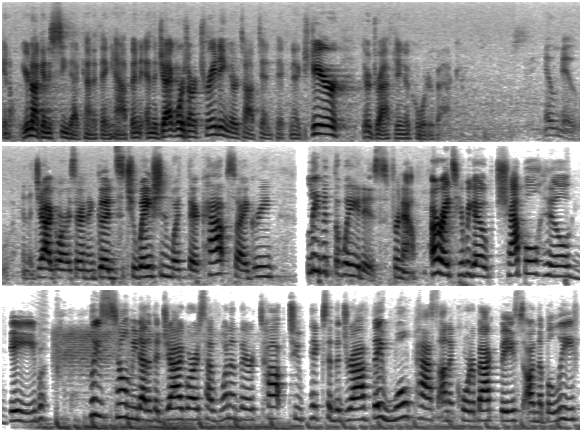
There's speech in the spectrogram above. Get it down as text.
you know, you're not going to see that kind of thing happen. And the Jaguars aren't trading their top 10 pick next year, they're drafting a quarterback. No, no. And the Jaguars are in a good situation with their cap, so I agree. Leave it the way it is for now. All right, here we go. Chapel Hill Gabe. Please tell me that if the Jaguars have one of their top two picks of the draft, they won't pass on a quarterback based on the belief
